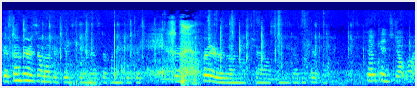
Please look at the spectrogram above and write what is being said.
Because some parents don't want their kids doing that stuff on YouTube because there's predators on those channels and you gotta be careful. Some kids don't want.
